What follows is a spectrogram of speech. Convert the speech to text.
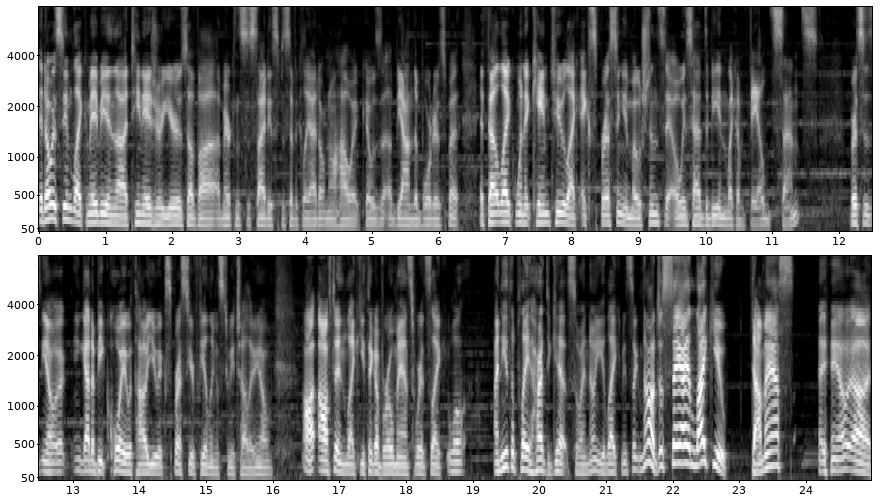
it always seemed like maybe in uh, teenager years of uh, American society specifically, I don't know how it goes uh, beyond the borders, but it felt like when it came to like expressing emotions, it always had to be in like a veiled sense. Versus, you know, you got to be coy with how you express your feelings to each other. You know, often like you think of romance where it's like, well, I need to play hard to get, so I know you like me. It's like, no, just say I like you, dumbass. You know, uh,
